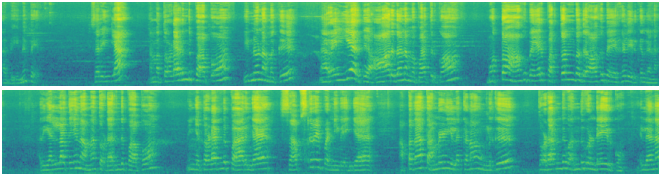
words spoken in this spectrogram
அப்படின்னு பேர். சரிங்களா? நம்ம தொடர்ந்து பார்ப்போம். இன்னும் நமக்கு நிறைய இருக்கு. ஆறு தான் நம்ம பார்த்துருக்கோம். மொத்தம் ஆகு பெயர் பத்தொன்பது ஆகு பெயர்கள் இருக்கின்றன. அது எல்லாத்தையும் நாம் தொடர்ந்து பார்ப்போம். நீங்கள் தொடர்ந்து பாருங்கள் சப்ஸ்கிரைப் பண்ணி வைங்க. அப்போ தான் தமிழ் இலக்கணம் உங்களுக்கு தொடர்ந்து வந்து கொண்டே இருக்கும். இல்லைன்னா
